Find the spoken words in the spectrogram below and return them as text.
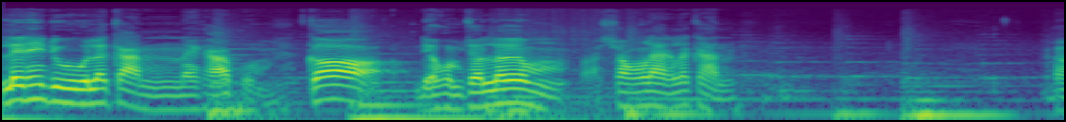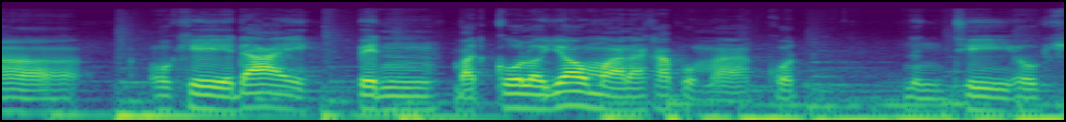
เล่นให้ดูแล้วกันนะครับผม ก็เดี๋ยวผมจะเริ่มช่องแรกแล้วกัน เอ่อโอเคได้เป็นบัตรโกลยัลมานะครับผมมากด1ทีโอเค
